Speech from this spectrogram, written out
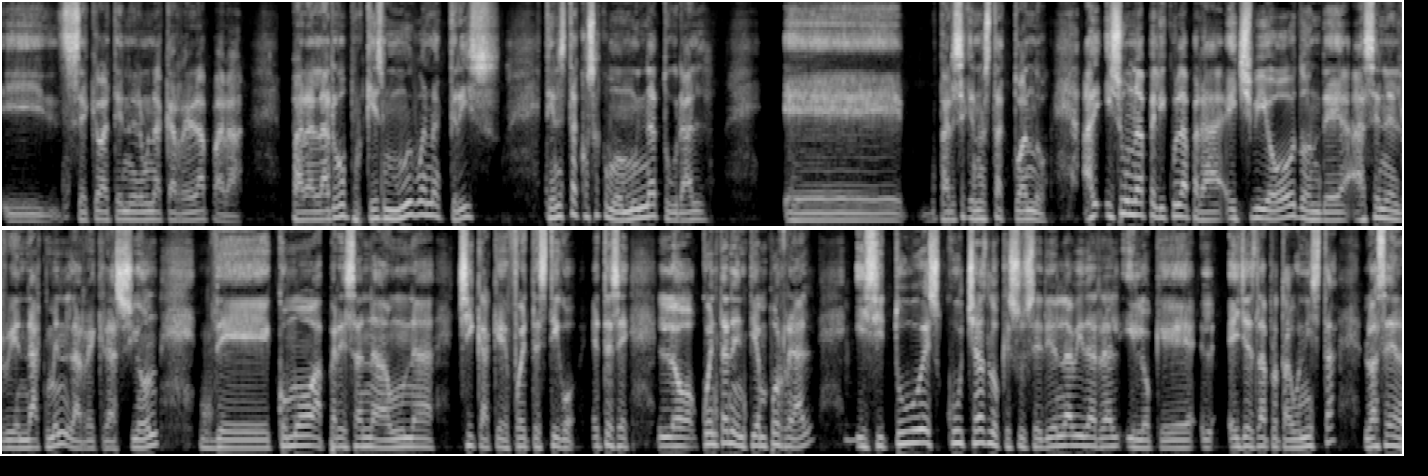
y sé que va a tener una carrera para, para largo porque es muy buena actriz. Tiene esta cosa como muy natural. Eh, parece que no está actuando. Ah, hizo una película para HBO donde hacen el reenactment, la recreación de cómo apresan a una chica que fue testigo, etc. Lo cuentan en tiempo real y si tú escuchas lo que sucedió en la vida real y lo que el- ella es la protagonista, lo hace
